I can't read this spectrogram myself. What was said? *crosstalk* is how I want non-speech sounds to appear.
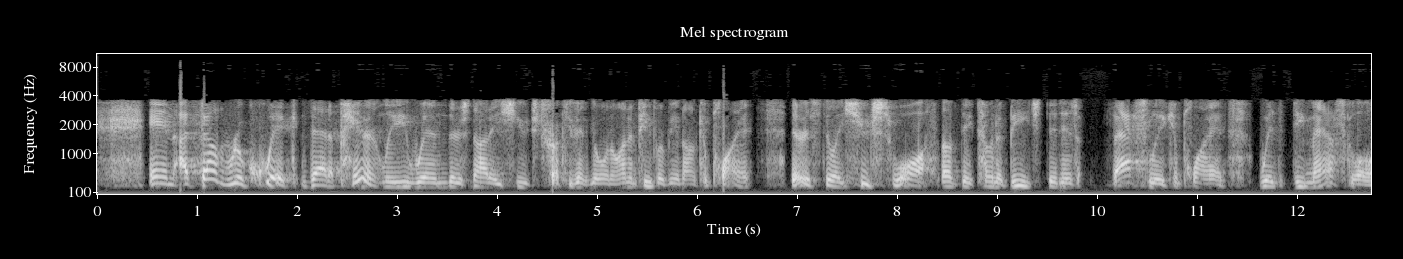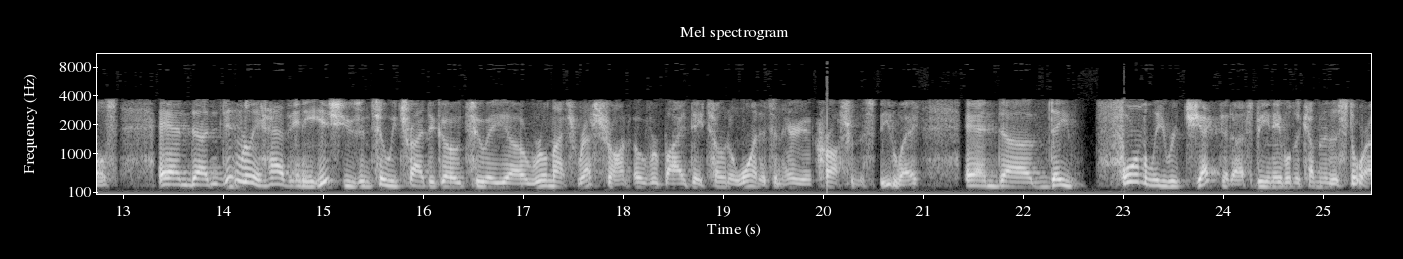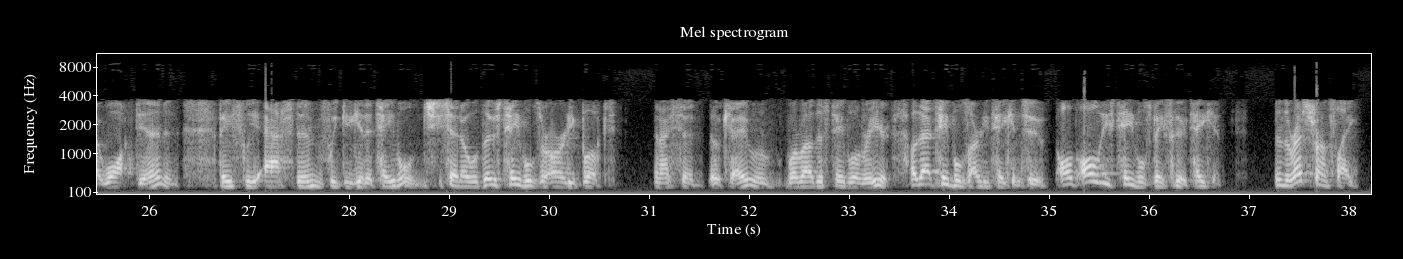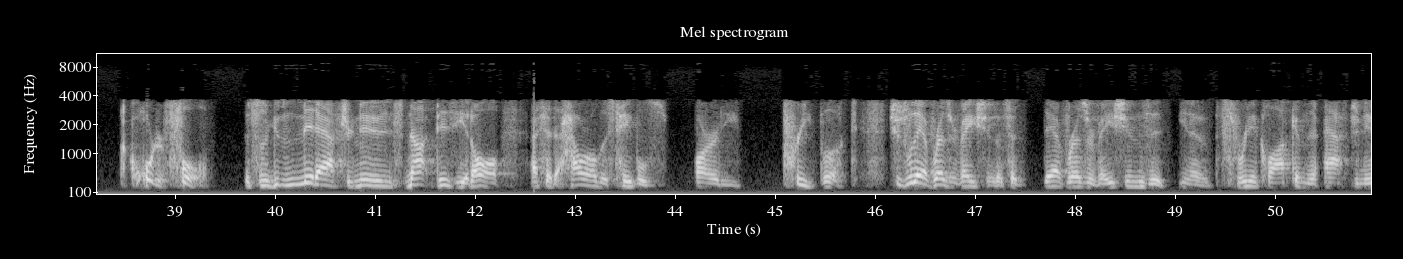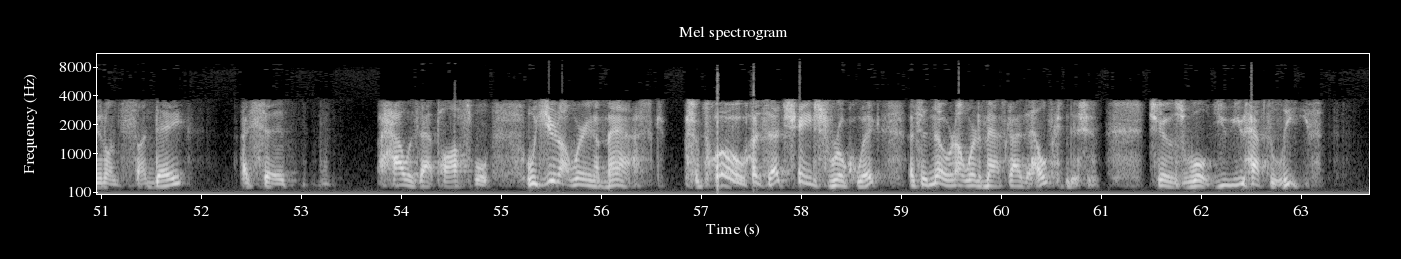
And I found real quick that apparently when there's not a huge truck event going on and people are being non-compliant, there is still a huge swath of Daytona Beach that is vastly compliant with the laws and uh, didn't really have any issues until we tried to go to a uh, real nice restaurant over by Daytona One. It's an area across from the Speedway, and uh, they formally rejected us being able to come into the store. I walked in and basically asked them if we could get a table. And she said, "Oh, well, those tables are already booked." And I said, okay, well, what about this table over here? Oh, that table's already taken too. All all these tables basically are taken. Then the restaurant's like a quarter full. It's mid afternoon. It's not busy at all. I said, How are all those tables already pre booked? She goes, Well, they have reservations. I said, They have reservations at, you know, 3 o'clock in the afternoon on Sunday? I said, How is that possible? Well, you're not wearing a mask. I said, Whoa, *laughs* has that changed real quick? I said, No, we're not wearing a mask. I have a health condition. She goes, Well, you, you have to leave.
